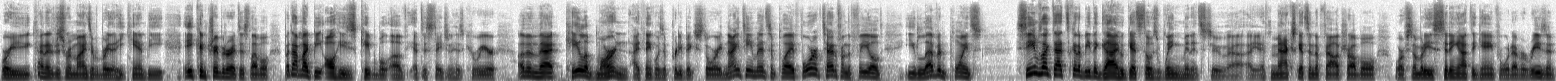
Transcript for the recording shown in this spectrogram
where he kind of just reminds everybody that he can be a contributor at this level. But that might be all he's capable of at this stage in his career. Other than that, Caleb Martin, I think, was a pretty big story. 19 minutes of play, 4 of 10 from the field, 11 points. Seems like that's going to be the guy who gets those wing minutes too. Uh, if Max gets into foul trouble or if somebody is sitting out the game for whatever reason,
